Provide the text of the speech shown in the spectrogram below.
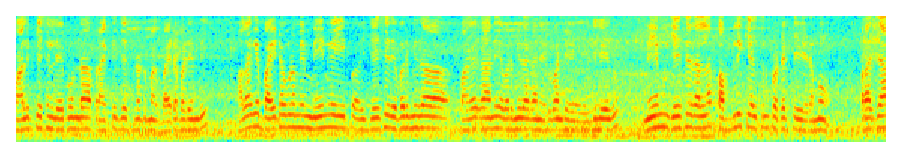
క్వాలిఫికేషన్ లేకుండా ప్రాక్టీస్ చేసినట్టు మాకు బయటపడింది. అలాగే బయట కూడా మేము మెయిన్గా ఈ చేసేది ఎవరి మీద పగ కానీ ఎవరి మీద కానీ ఎటువంటి ఇది లేదు. మేము చేసేదల్లా పబ్లిక్ హెల్త్ను ప్రొటెక్ట్ చేయడము. ప్రజా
